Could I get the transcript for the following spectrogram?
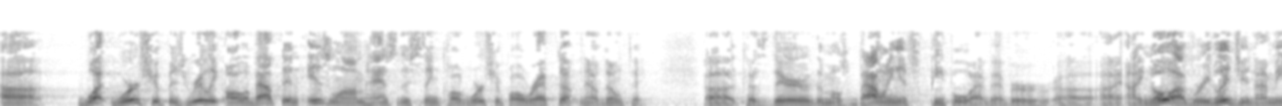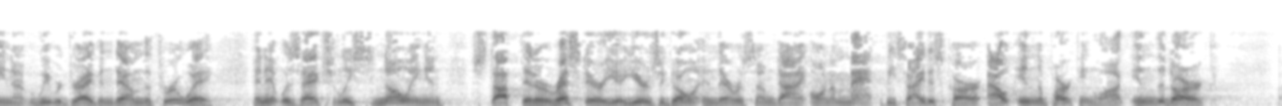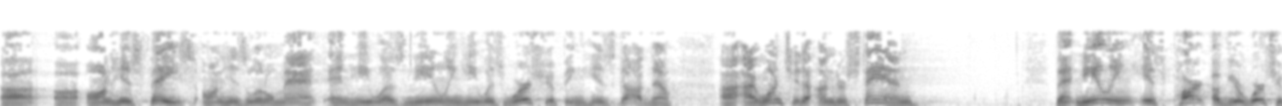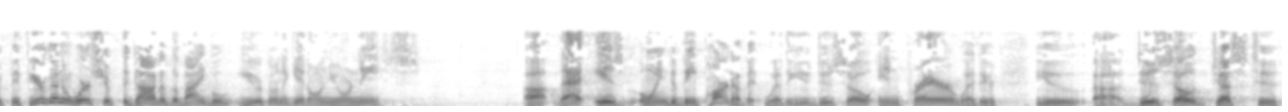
uh, what worship is really all about, then Islam has this thing called worship all wrapped up now, don't they? Because uh, they're the most bowingest people I've ever uh, I, I know of religion. I mean, uh, we were driving down the throughway, and it was actually snowing, and stopped at a rest area years ago, and there was some guy on a mat beside his car, out in the parking lot in the dark, uh, uh, on his face, on his little mat, and he was kneeling. He was worshiping his God. Now, uh, I want you to understand that kneeling is part of your worship. If you're going to worship the God of the Bible, you're going to get on your knees. Uh, that is going to be part of it, whether you do so in prayer, whether you uh, do so just to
